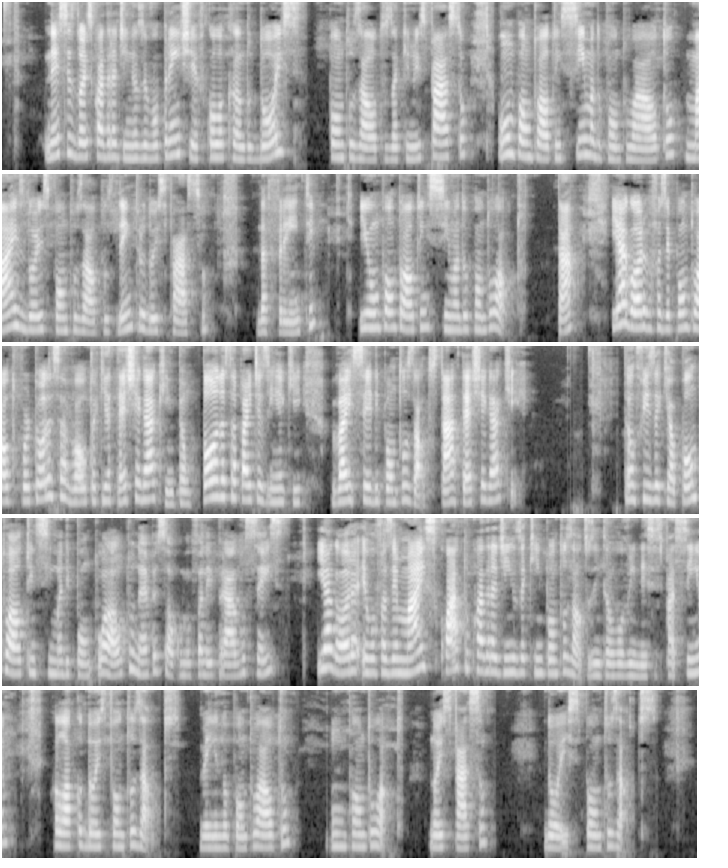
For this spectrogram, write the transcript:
nesses dois quadradinhos, eu vou preencher colocando dois pontos altos aqui no espaço, um ponto alto em cima do ponto alto, mais dois pontos altos dentro do espaço da frente e um ponto alto em cima do ponto alto tá? E agora eu vou fazer ponto alto por toda essa volta aqui até chegar aqui. Então, toda essa partezinha aqui vai ser de pontos altos, tá? Até chegar aqui. Então, fiz aqui, ó, ponto alto em cima de ponto alto, né, pessoal? Como eu falei pra vocês. E agora, eu vou fazer mais quatro quadradinhos aqui em pontos altos. Então, eu vou vir nesse espacinho, coloco dois pontos altos. Venho no ponto alto, um ponto alto. No espaço, dois pontos altos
